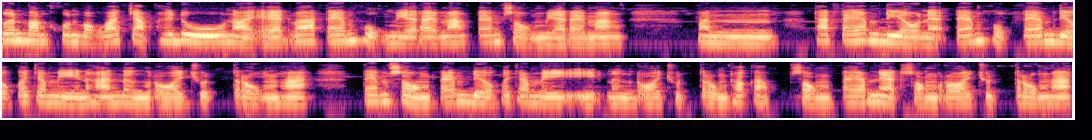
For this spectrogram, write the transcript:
พื่อนๆบางคนบอกว่าจับให้ดูหน่อยแอดว่าแต้มหกมีอะไรมั่งแต้มสองมีอะไรมั่ง มันถ้าแต้มเดียวเนี่ยแต้มหกแต้มเดียวก็จะมีนะคะหนึ่งร้อยชุดตรงนะคะแต้มสองแต้มเดียวก็จะมีอีกหนึ่งร้อยชุดตรง เท่ากับสองแต้มเนี่ยสองร้อยชุดตรงนะ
